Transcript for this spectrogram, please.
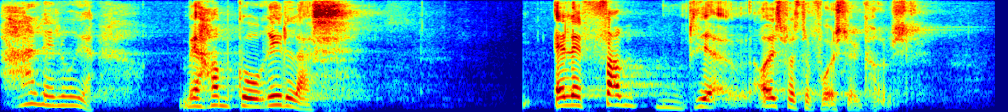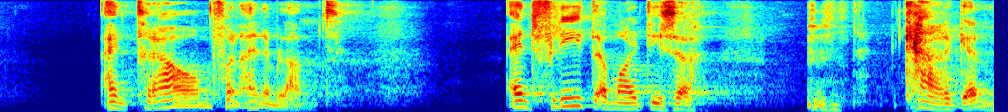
Halleluja. Wir haben Gorillas, Elefanten, alles, was du dir vorstellen kannst. Ein Traum von einem Land. Entflieht einmal dieser kargen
